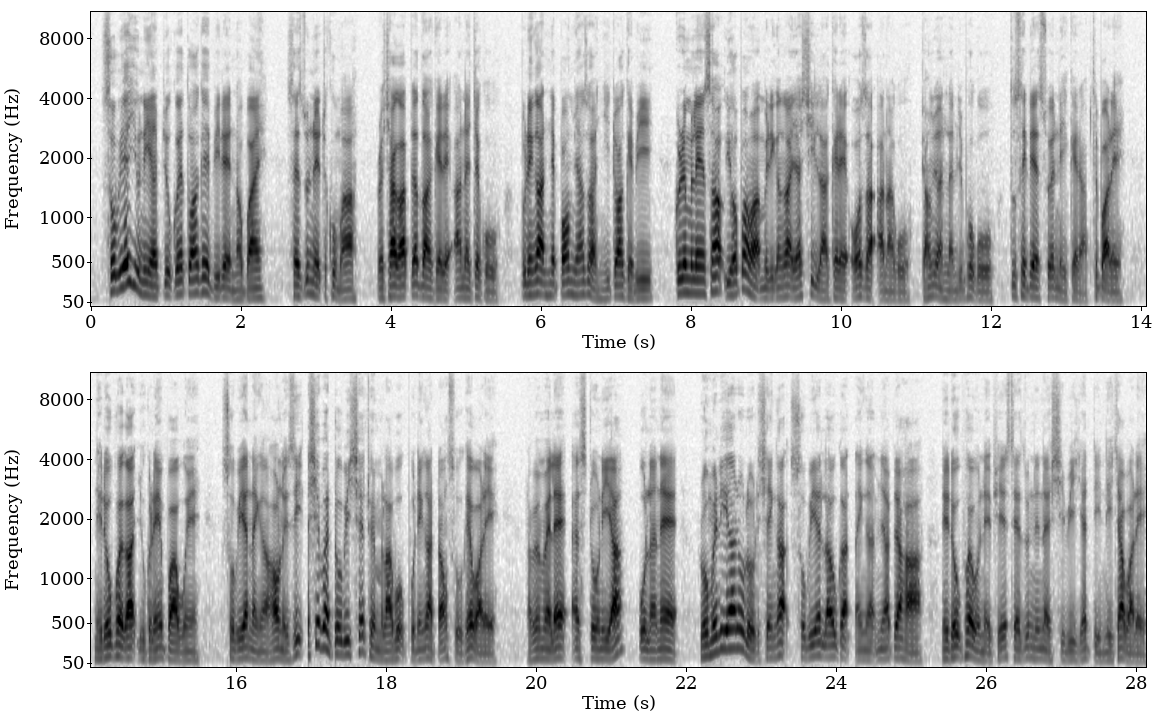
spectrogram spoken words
။ဆိုဗီယက်ယူနီယံပြိုကွဲသွားခဲ့ပြီးတဲ့နောက်ပိုင်းဆယ်စုနှစ်တစ်ခုမှာရုရှားကပြသခဲ့တဲ့အာဏာချက်ကိုပူတင်ကနှစ်ပေါင်းများစွာညီးတွားခဲ့ပြီးကရမလင်ဆောက်ဥရောပမှာအမေရိကန်ကရရှိလာခဲ့တဲ့ဩဇာအာဏာကိုကြောင်းပြန်လှန်ပစ်ဖို့ကိုသူစိတ်ထဲဆွဲနေခဲ့တာဖြစ်ပါတယ်။နေတိုးဖွဲ့ကယူကရိန်းပါဝင် ဆိုဗီယက်နိုင်ငံဟောင်းတွေစီအရှိတ်ဘက်တိုးပြီးရှဲထွင်မလာဖို့ပူတင်ကတောင်းဆိုခဲ့ပါတယ်။ဒါပေမဲ့လည်းအက်စတိုးနီးယားပိုလန်နဲ့ရိုမေးနီးယားတို့လိုတစ်ချိန်ကဆိုဗီယက်လောက်ကနိုင်ငံအများပြားဟာနေတိုးအဖွဲ့ဝင်တွေအဖြစ်ဆယ်စုနှစ်နဲ့ရှိပြီးရပ်တည်နေကြပါတယ်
